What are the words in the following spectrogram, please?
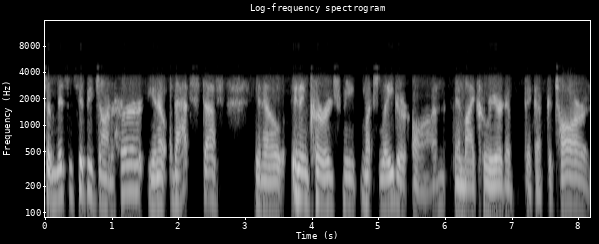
So Mississippi John Hurt, you know, that stuff, you know, it encouraged me much later on in my career to pick up guitar and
